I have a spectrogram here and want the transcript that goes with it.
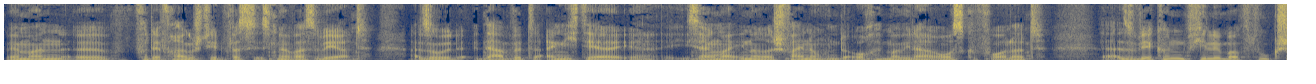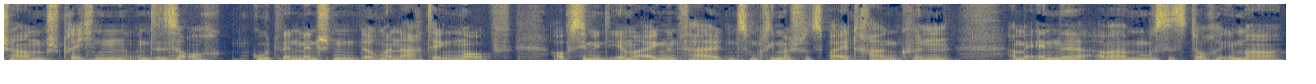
wenn man äh, vor der Frage steht, was ist mir was wert? Also da wird eigentlich der, ich sage mal, innere Schweinehund auch immer wieder herausgefordert. Also wir können viel über Flugscham sprechen und es ist auch gut, wenn Menschen darüber nachdenken, ob, ob sie mit ihrem eigenen Verhalten zum Klimaschutz beitragen können. Am Ende aber muss es doch immer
